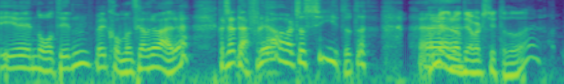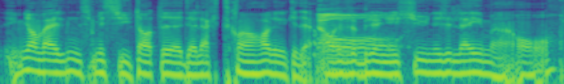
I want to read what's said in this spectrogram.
i nåtiden. Velkommen skal dere være. Kanskje det er derfor de har vært så sytete. Hva mener du at de har vært sytete der? Ja, verdens mest sytete dialekt kan har dere ikke det. Ja. Jeg er fra Brønnøysund, er så lei meg. Åh.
